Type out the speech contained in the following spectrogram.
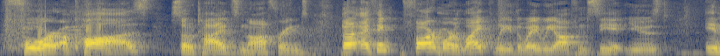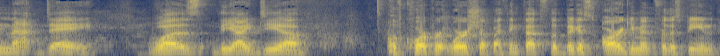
for a cause, so tithes and offerings. But I think far more likely, the way we often see it used in that day, was the idea of corporate worship. I think that's the biggest argument for this being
